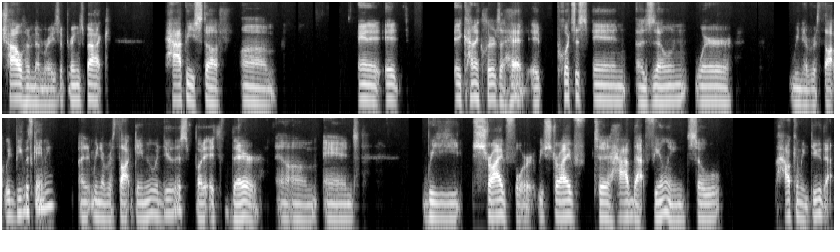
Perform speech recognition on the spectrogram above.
childhood memories. It brings back happy stuff. Um, and it, it, it kind of clears the head. It puts us in a zone where we never thought we'd be with gaming. And we never thought gaming would do this, but it's there. Um, and we strive for it. We strive to have that feeling. So how can we do that?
